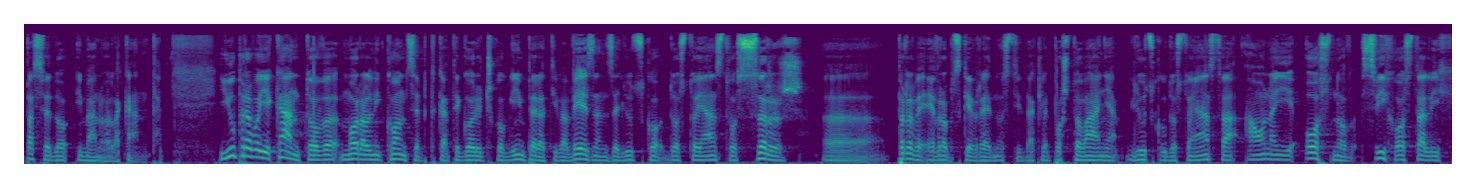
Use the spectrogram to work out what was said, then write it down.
pa sve do Immanuela Kanta. I upravo je Kantov moralni koncept kategoričkog imperativa vezan za ljudsko dostojanstvo srž uh, prve evropske vrednosti, dakle poštovanja ljudskog dostojanstva, a ona je osnov svih ostalih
